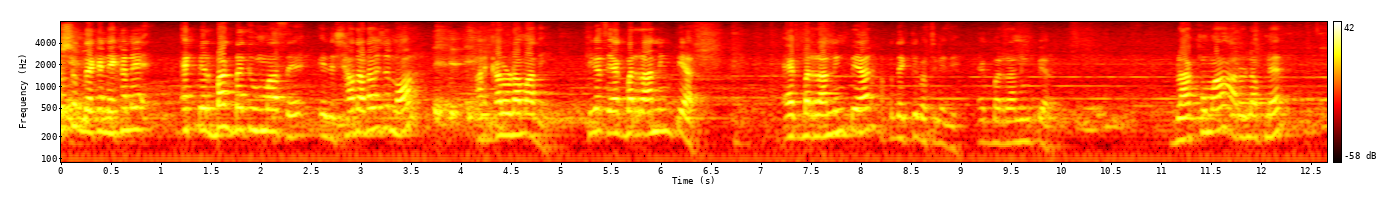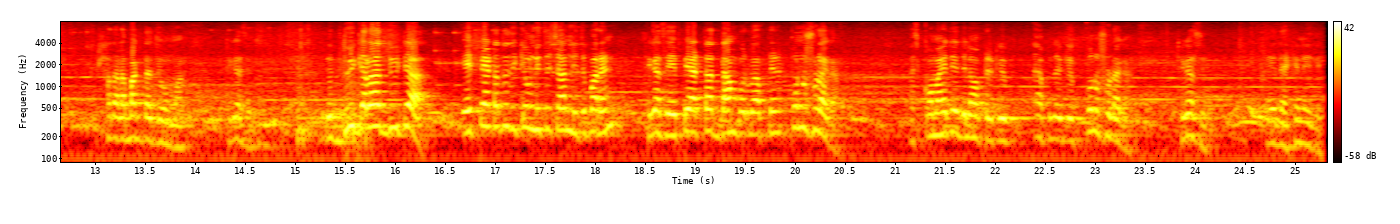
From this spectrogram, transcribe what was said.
দর্শক দেখেন, এখানে এক পেয়ার বাগদাতি হুমা আছে, এই যে সাদাটা হয়েছে নর আর কালোটা মাদি, ঠিক আছে? একবার রানিং পেয়ার একবার রানিং পেয়ার আপনি দেখতে পাচ্ছেন এই যে, একবার রানিং পেয়ার ব্ল্যাক হোমা আর হলো আপনার সাদাটা বাগদাতি হোমা ঠিক আছে? তো দুই কালার দুইটা, এই পেয়ারটা যদি কেউ নিতে চান, নিতে পারেন, ঠিক আছে? এই পেয়ারটার দাম পড়বে আপনার পনেরোশো টাকা। আজ কমাই দিয়ে দিলাম আপনাদেরকে আপনাদেরকে পনেরোশো টাকা, ঠিক আছে? এই দেখেন এই যে,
